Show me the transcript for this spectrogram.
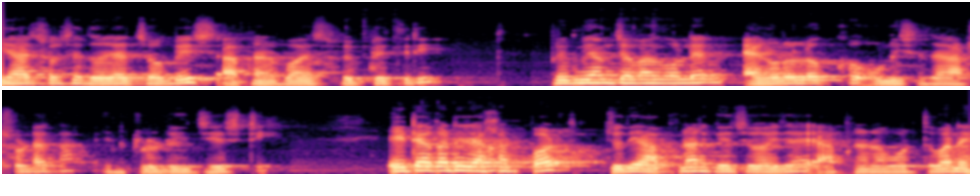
ইয়ার চলছে দু হাজার চব্বিশ, আপনার বয়স ফিফটি থ্রি প্রিমিয়াম জমা করলেন এগারো লক্ষ উনিশ হাজার আটশো টাকা ইনক্লুডিং জিএসটি এই টাকাটি রাখার পর যদি আপনার কিছু হয়ে যায়, আপনারা বর্তমানে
